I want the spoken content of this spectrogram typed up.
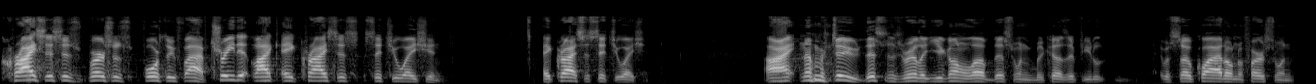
Crisis is verses four through five. Treat it like a crisis situation. A crisis situation. All right, number two. This is really, you're going to love this one because if you, it was so quiet on the first one.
